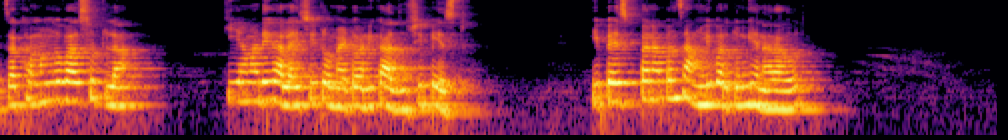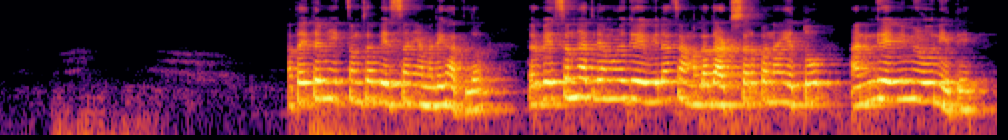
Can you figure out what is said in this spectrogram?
याचा खमंग वास सुटला की यामध्ये घालायची टोमॅटो आणि काजूची पेस्ट. ही पेस्ट पण आपण चांगली परतून घेणार आहोत. आता इथे मी एक चमचा बेसन यामध्ये घातलं. तर बेसन घातल्यामुळे ग्रेव्हीला चांगला दाटसरपणा येतो आणि ग्रेव्ही मिळून येते.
